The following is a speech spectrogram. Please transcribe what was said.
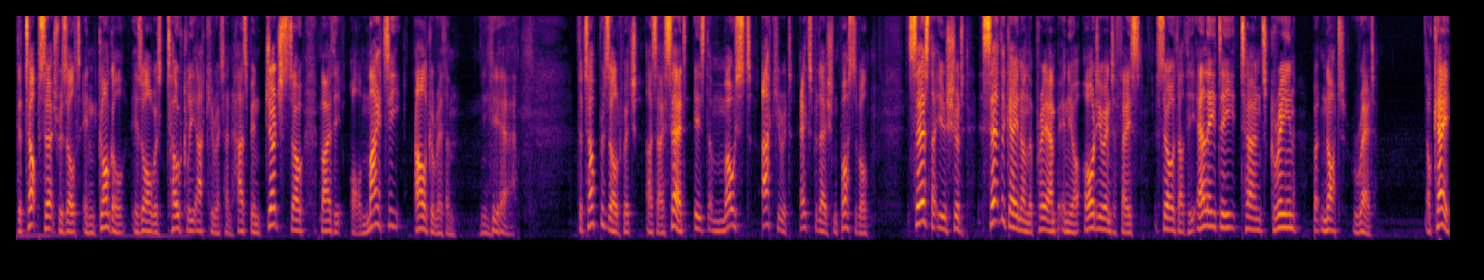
the top search result in Goggle is always totally accurate and has been judged so by the almighty algorithm. Yeah. The top result, which, as I said, is the most accurate explanation possible, says that you should set the gain on the preamp in your audio interface so that the LED turns green but not red. Okay,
